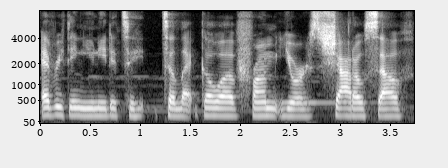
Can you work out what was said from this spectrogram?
everything you needed to to let go of from your shadow self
